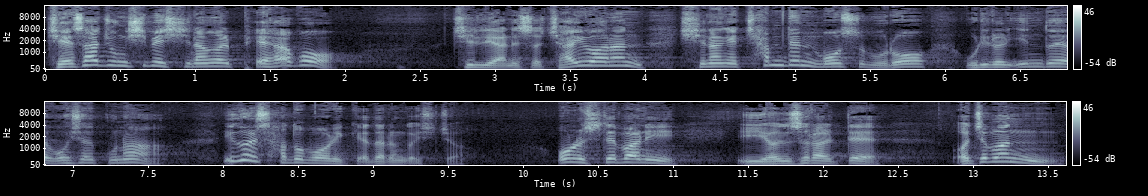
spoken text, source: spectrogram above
제사 중심의 신앙을 폐하고 진리 안에서 자유하는 신앙의 참된 모습으로 우리를 인도해 오셨구나. 이걸 사도 바울이 깨달은 것이죠. 오늘 스테반이 이 연설할 때 어쩌면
